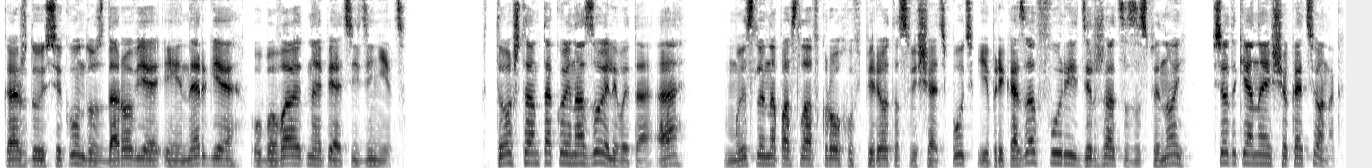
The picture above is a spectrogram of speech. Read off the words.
Каждую секунду здоровье и энергия убывают на 5 единиц. Кто ж там такой назойливый-то, а? Мысленно послав Кроху вперед освещать путь и приказав Фурии держаться за спиной, все-таки она еще котенок.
